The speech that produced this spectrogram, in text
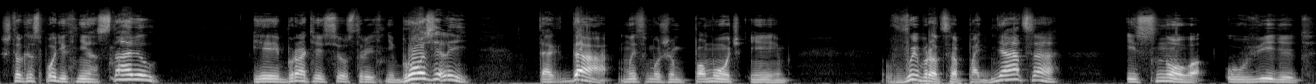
что Господь их не оставил, и братья и сестры их не бросили, тогда мы сможем помочь им выбраться, подняться и снова увидеть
